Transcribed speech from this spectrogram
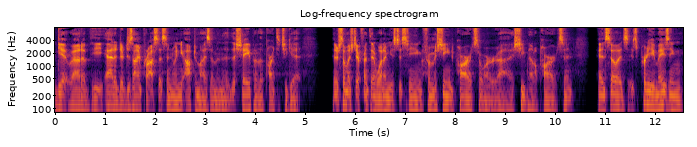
get out of the additive design process and when you optimize them and the, the shape of the part that you get, they're so much different than what I'm used to seeing from machined parts or uh, sheet metal parts. And and so it's it's pretty amazing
